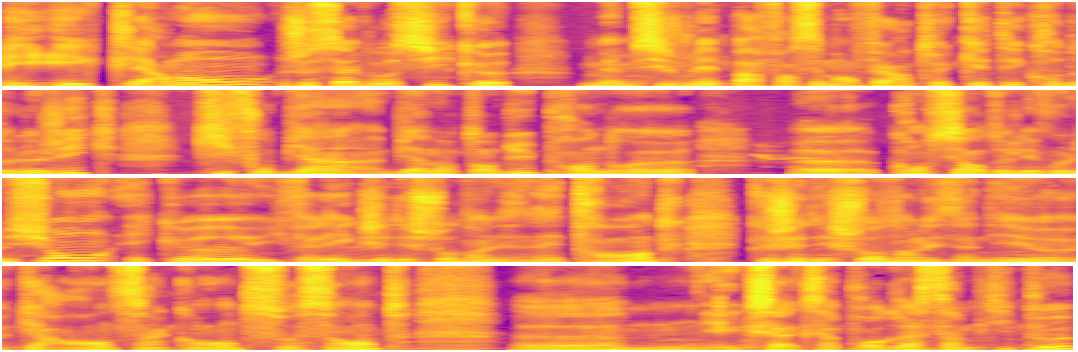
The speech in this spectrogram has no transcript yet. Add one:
et, et clairement, je savais aussi que même si je voulais pas forcément faire un truc qui était chronologique, qu'il faut bien, bien entendu prendre euh, euh, conscience de l'évolution et qu'il fallait que j'ai des choses dans les années 30, que j'ai des choses dans les années euh, 40, 50, 60, euh, et que ça, que ça progresse un petit peu,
